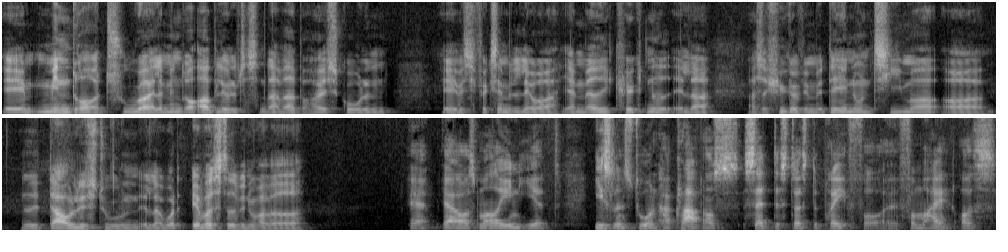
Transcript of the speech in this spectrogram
øh, mindre ture eller mindre oplevelser, som der har været på højskolen. Øh, hvis vi for eksempel laver ja, mad i køkkenet, eller og så hygger vi med det i nogle timer, og nede i dagligstuen, eller whatever sted vi nu har været. Ja, jeg er også meget enig i, at Islandsturen har klart også sat det største præg for, øh, for mig også.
